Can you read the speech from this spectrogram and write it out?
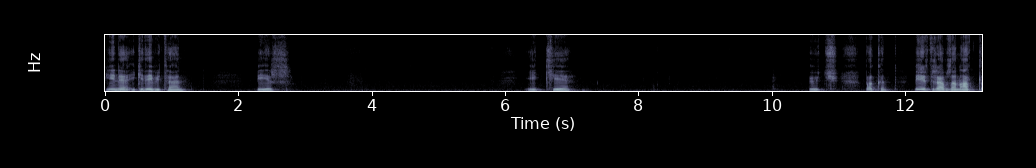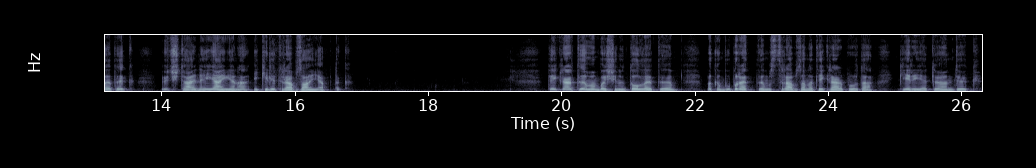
Yine ikide biten bir iki 3. Bakın bir trabzan atladık. 3 tane yan yana ikili trabzan yaptık. Tekrar tığımın başını doladım. Bakın bu bıraktığımız trabzana tekrar burada geriye döndük.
